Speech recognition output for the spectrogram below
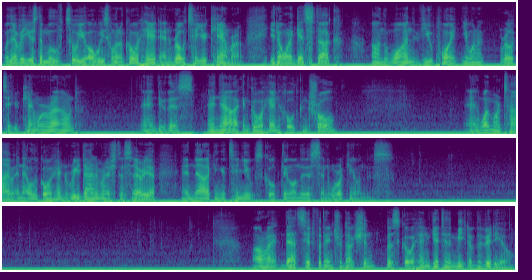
whenever you use the move tool, you always want to go ahead and rotate your camera. You don't want to get stuck on one viewpoint. You want to rotate your camera around and do this. And now I can go ahead and hold control and one more time and that will go ahead and redynamesh this area and now I can continue sculpting on this and working on this alright that's it for the introduction. Let's go ahead and get to the meat of the video.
